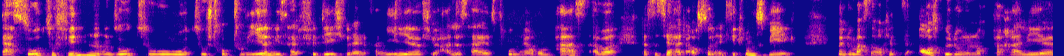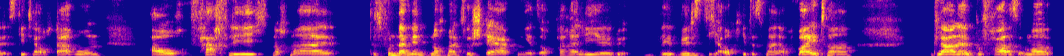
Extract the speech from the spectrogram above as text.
das so zu finden und so zu, zu strukturieren, wie es halt für dich, für deine Familie, für alles halt drumherum passt. Aber das ist ja halt auch so ein Entwicklungsweg. Ich meine, du machst auch jetzt Ausbildungen noch parallel. Es geht ja auch darum, auch fachlich nochmal das Fundament nochmal zu stärken, jetzt auch parallel, bildest dich auch jedes Mal auch weiter klar, ne, Gefahr ist immer,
